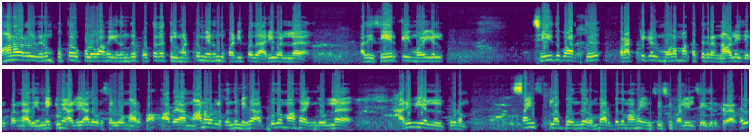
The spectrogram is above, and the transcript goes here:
மாணவர்கள் வெறும் புத்தக புழுவாக இருந்து புத்தகத்தில் மட்டும் இருந்து படிப்பது அறிவல்ல. அதை செயற்கை முறையில் செய்து பார்த்து ப்ராக்டிக்கல் மூலமாக கற்றுக்கிற நாலேஜ் இருப்பாருங்க அது என்றைக்குமே அழியாத ஒரு செல்வமாக இருக்கும். அதை மாணவர்களுக்கு வந்து மிக அற்புதமாக இங்கே உள்ள அறிவியல் கூடம் சயின்ஸ் கிளப் வந்து ரொம்ப அற்புதமாக எம்சிசி பள்ளியில் செய்திருக்கிறார்கள்.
